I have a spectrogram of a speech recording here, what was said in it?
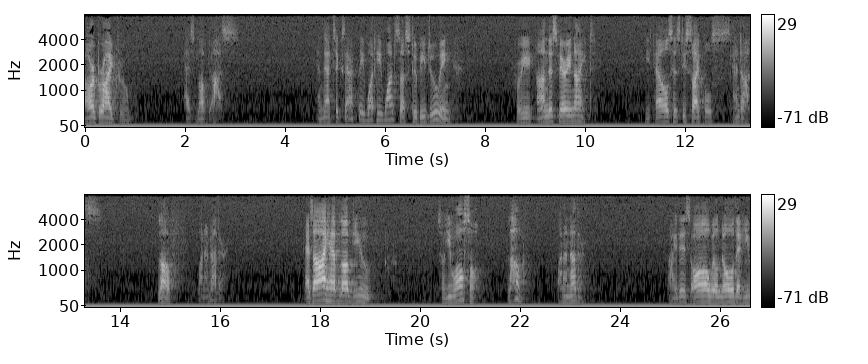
our bridegroom has loved us. And that's exactly what he wants us to be doing. For he, on this very night, he tells his disciples and us, love one another. As I have loved you, so you also love one another. By this all will know that you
